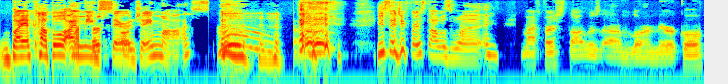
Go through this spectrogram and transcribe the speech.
By a couple, I mean Sarah thought- J. Maas. you said your first thought was what? My first thought was um Lauren Myracle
